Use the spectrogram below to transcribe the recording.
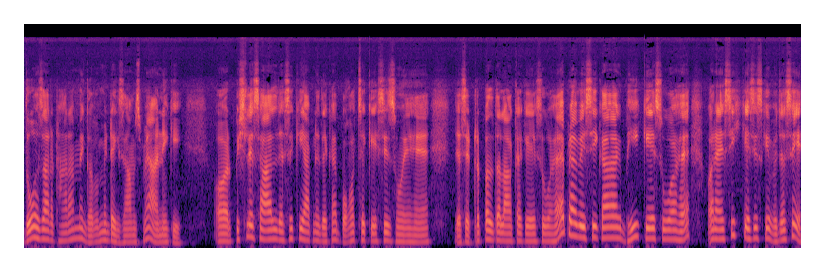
2018 में गवर्नमेंट एग्ज़ाम्स में आने की। और पिछले साल जैसे कि आपने देखा है, बहुत से केसेस हुए हैं, जैसे ट्रिपल तलाक का केस हुआ है प्राइवेसी का भी केस हुआ है और ऐसी केसेस की वजह से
